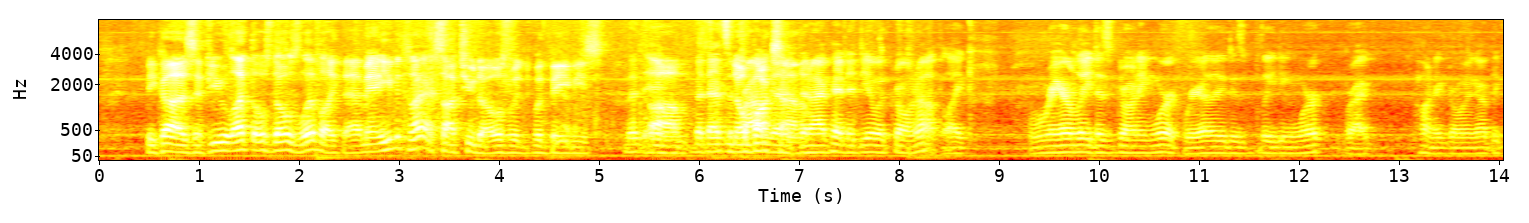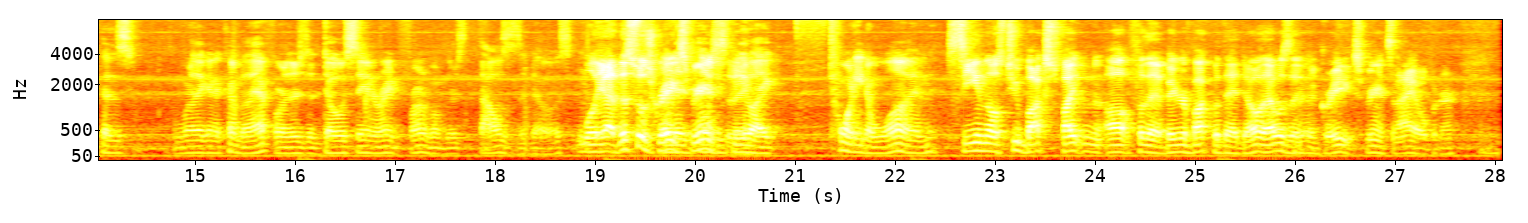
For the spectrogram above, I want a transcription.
Because if you let those does live like that, man, even tonight I saw two does with, with babies. But, Um, but that's the no problem bucks on that, 'em. that I've had to deal with growing up. Like, rarely does grunting work. Rarely does bleeding work. I hunted growing up because what are they going to come to that for? There's a doe standing right in front of them. There's thousands of does. Well, yeah, this was great And experience it'd today. Be like twenty to one. Seeing those two bucks fighting all for that bigger buck with that doe, that was a, a great experience, an eye opener.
